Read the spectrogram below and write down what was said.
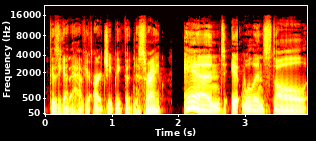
because you got to have your RGB goodness, right? And it will install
